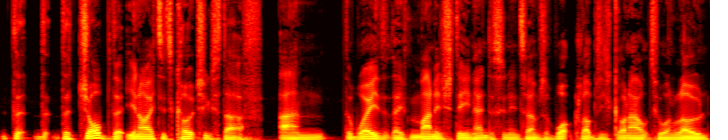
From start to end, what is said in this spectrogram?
the, the job that United's coaching staff and the way that they've managed Dean Henderson in terms of what clubs he's gone out to on loan,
